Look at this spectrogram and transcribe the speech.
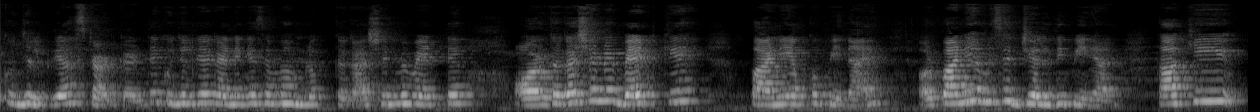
कुंजल क्रिया स्टार्ट करते हैं। कुंजल क्रिया करने के समय हम लोग ककाशन में बैठते हैं। और ककाशन में बैठ के पानी आपको पीना है और पानी हमेशा जल्दी पीना है, ताकि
